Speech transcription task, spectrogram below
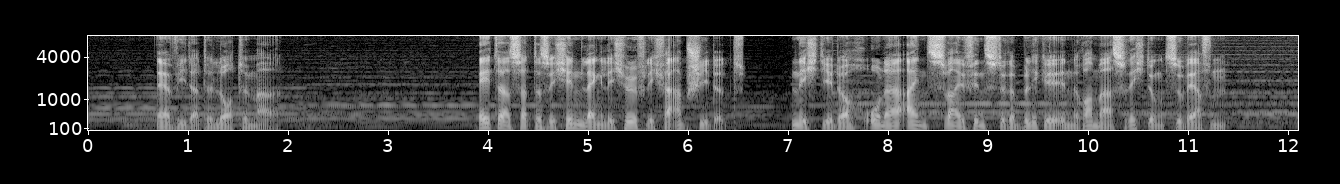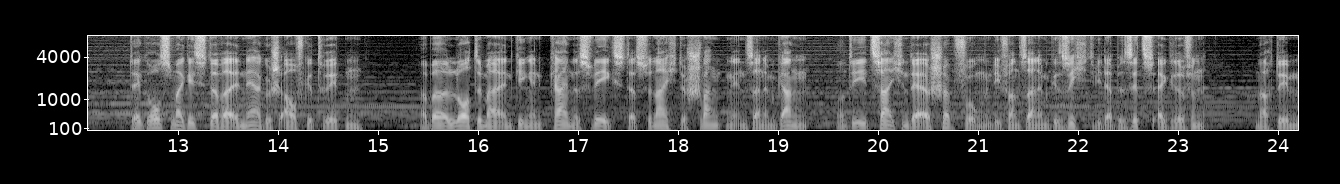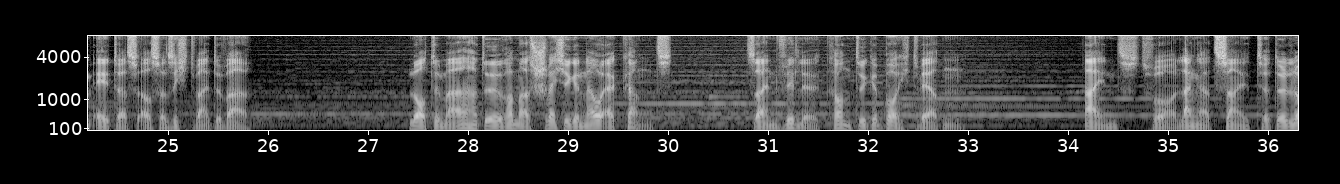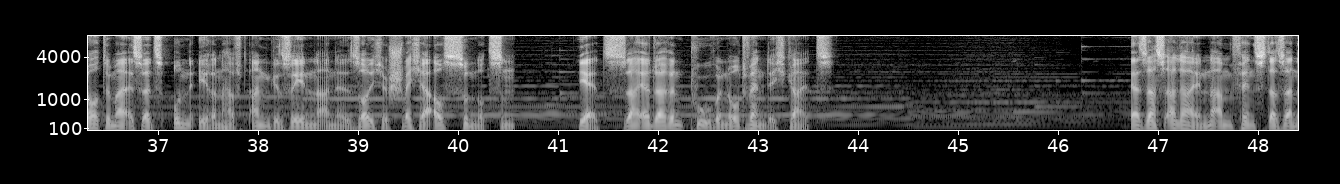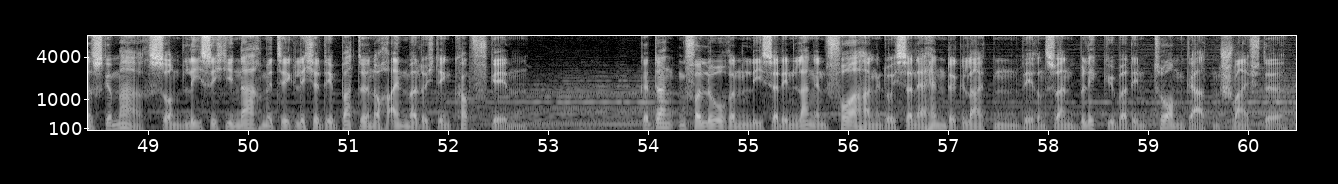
erwiderte Lortimer. Ethers hatte sich hinlänglich höflich verabschiedet, nicht jedoch ohne ein, zwei finstere Blicke in Romas Richtung zu werfen. Der Großmagister war energisch aufgetreten, aber Lortimer entgingen keineswegs das leichte Schwanken in seinem Gang und die Zeichen der Erschöpfung, die von seinem Gesicht wieder Besitz ergriffen, nachdem Ethas außer Sichtweite war. Lortimer hatte Rommers Schwäche genau erkannt. Sein Wille konnte gebeugt werden. Einst, vor langer Zeit, hätte Lortimer es als unehrenhaft angesehen, eine solche Schwäche auszunutzen. Jetzt sah er darin pure Notwendigkeit. Er saß allein am Fenster seines Gemachs und ließ sich die nachmittägliche Debatte noch einmal durch den Kopf gehen. Gedankenverloren ließ er den langen Vorhang durch seine Hände gleiten, während sein Blick über den Turmgarten schweifte.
